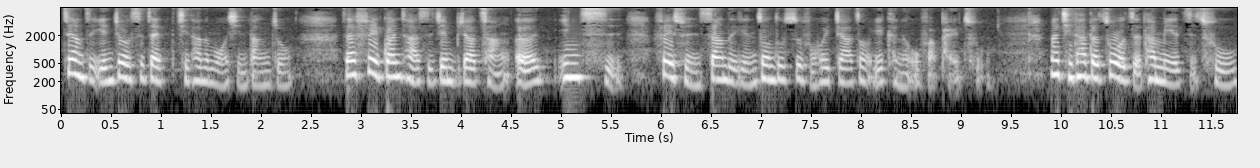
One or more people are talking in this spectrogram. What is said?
这样子研究是在其他的模型当中，在肺观察时间比较长，而因此肺损伤的严重度是否会加重，也可能无法排除。那其他的作者他们也指出，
